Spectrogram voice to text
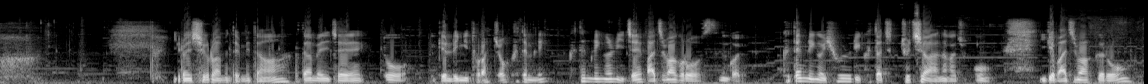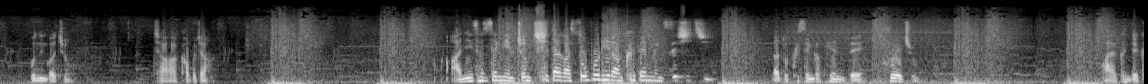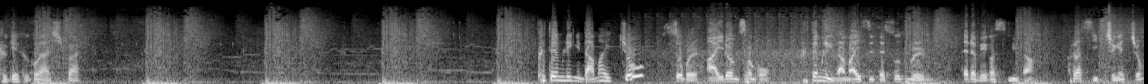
이런 식으로 하면 됩니다. 그 다음에 이제 또 이렇게 링이 돌았죠 크뎀링? 크뎀링을 이제 마지막으로 쓰는 거예요. 크뎀링의 효율이 그다지 좋지 않아가지고 이게 마지막으로 보는 거죠. 자 가보자. 아니 선생님 좀 치다가 소블이랑 크뎀링 쓰시지. 나도 그 생각했는데 후회줘 아 근데 그게 그거야 씨발. 크뎀링이 남아있죠? 소블. 아 이러면 성공. 크뎀링 남아있을 때 소블 때려 매겼습니다. 클래스 입증했죠?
